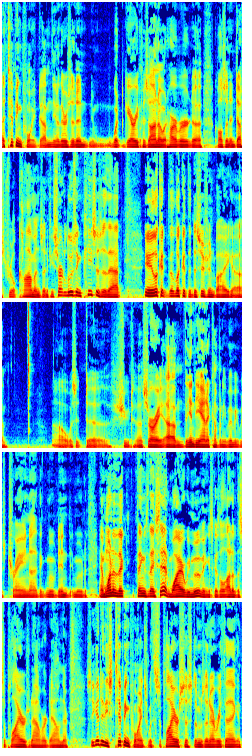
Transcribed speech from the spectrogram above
a tipping point. Um, you know, there's an, what Gary Pisano at Harvard uh, calls an industrial commons, and if you start losing pieces of that, you, know, you look at the look at the decision by uh, oh, was it uh, shoot? Uh, sorry, um, the Indiana company. Maybe it was Trane. I think moved in moved. And one of the things they said, why are we moving? Is because a lot of the suppliers now are down there. So you get to these tipping points with supplier systems and everything, and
